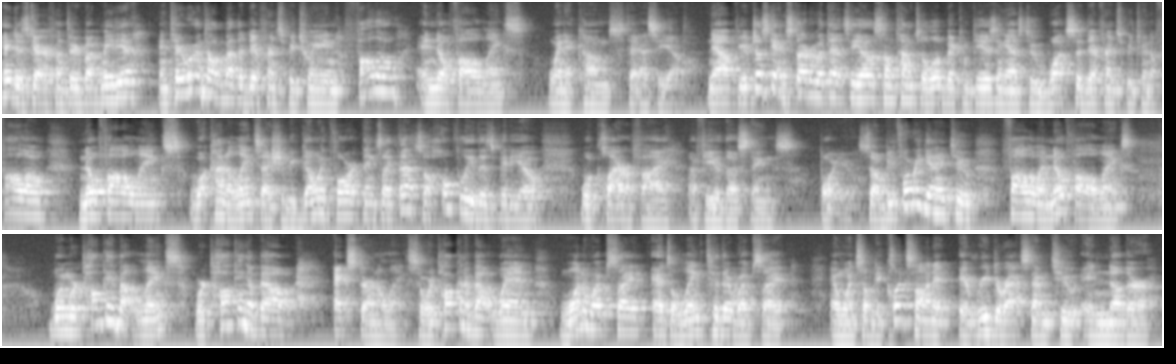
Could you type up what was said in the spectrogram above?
Hey, this is Gary from 3Bug Media, and today we're going to talk about the difference between follow and no follow links when it comes to SEO. Now, if you're just getting started with SEO, sometimes it's a little bit confusing as to what's the difference between a follow, no follow links, what kind of links I should be going for, things like that. So hopefully this video will clarify a few of those things for you. So before we get into follow and no follow links, when we're talking about links, we're talking about external links. So we're talking about when one website adds a link to their website and when somebody clicks on it, it redirects them to another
